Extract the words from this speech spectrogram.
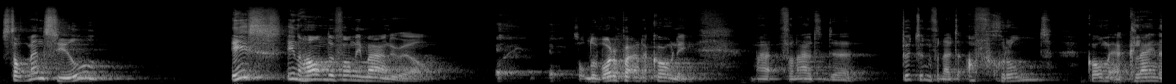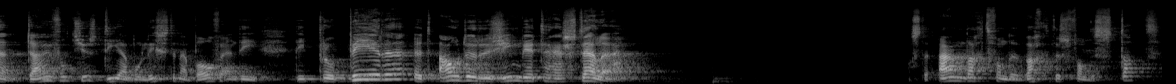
Stad Mensiel is in handen van Immanuel. Is onderworpen aan de koning. Maar vanuit de putten, vanuit de afgrond, komen er kleine duiveltjes, diabolisten, naar boven en die, die proberen het oude regime weer te herstellen. Als de aandacht van de wachters van de stad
